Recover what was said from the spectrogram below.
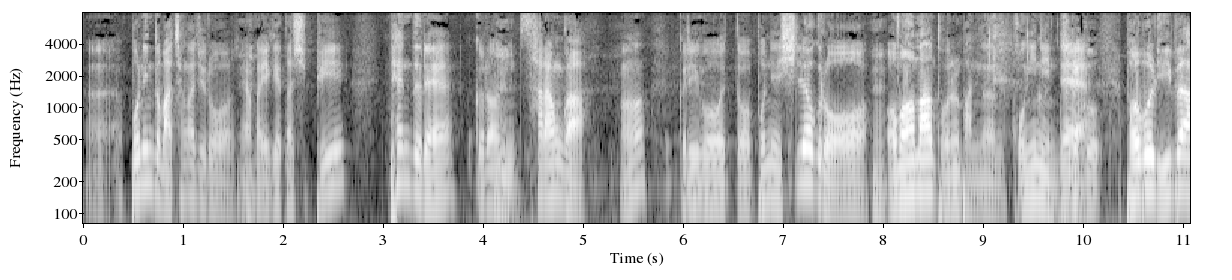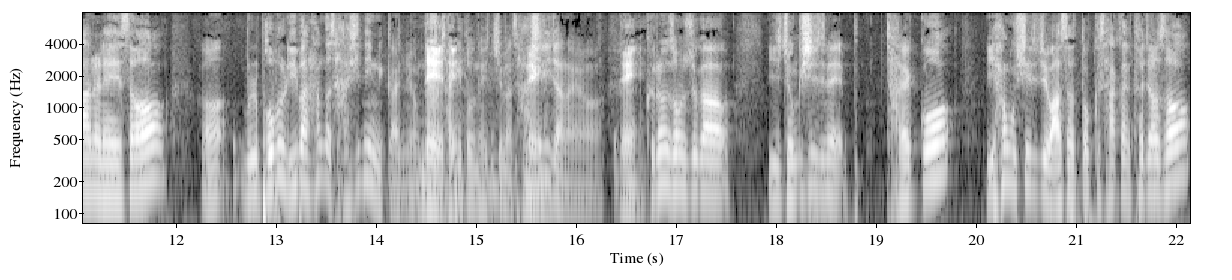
어, 본인도 마찬가지로 아까 얘기했다시피 팬들의 그런 음. 사랑과 어 그리고 또 본인의 실력으로 음. 어마어마한 돈을 받는 공인인데 그리고 법을 위반을 해서 어 물론 법을 위반한 건 사실이니까요. 뭐 네, 자기 네. 돈을 했지만 사실이잖아요. 네. 그런 선수가 이 정규 시즌에 잘했고 이 한국 시리즈 와서 또 그 사건이 터져서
